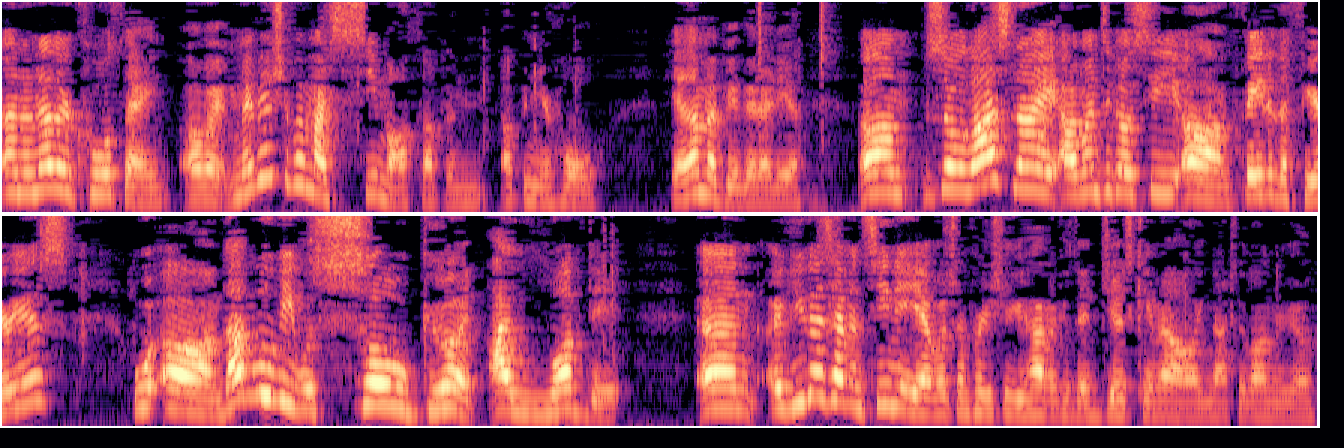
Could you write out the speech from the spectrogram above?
and another cool thing. Oh wait, maybe I should put my Seamoth up in up in your hole. Yeah, that might be a good idea. Um, so last night I went to go see um Fate of the Furious. Um, that movie was so good. I loved it. And if you guys haven't seen it yet, which I'm pretty sure you haven't because it just came out like not too long ago,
